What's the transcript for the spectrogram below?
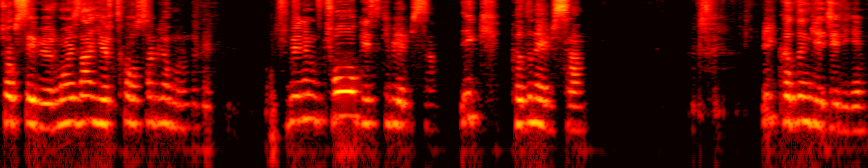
çok seviyorum. O yüzden yırtık olsa bile umurumda değil. Benim çok eski bir elbisem. İlk kadın elbisem. İlk kadın geceliğim.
